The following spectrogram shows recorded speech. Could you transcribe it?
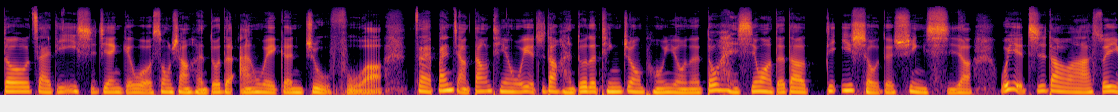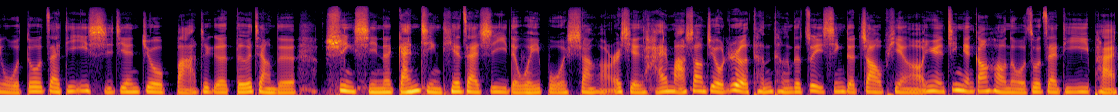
都在第一时间给我送上很多的安慰跟祝福啊。在颁奖当天，我也知道很多的听众朋友呢，都很希望得到第一手的讯息啊。我也知道啊，所以我都在第一时间就把这个得奖的讯息呢，赶紧贴在志毅的微博上啊，而且还马上就有热腾腾的最新的照片啊。因为今年刚好呢，我坐在第一排，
